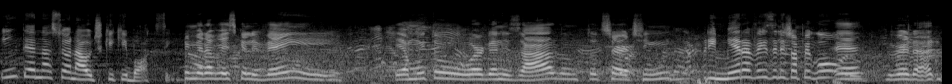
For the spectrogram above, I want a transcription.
Internacional de Kickboxing. Primeira vez que ele vem e é muito organizado, tudo certinho. Primeira vez ele já pegou É, verdade.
